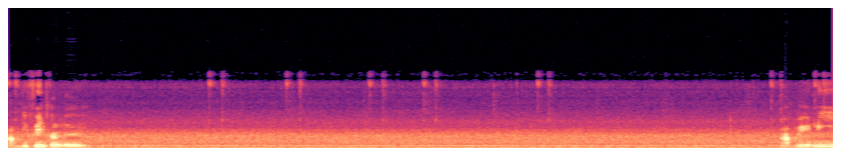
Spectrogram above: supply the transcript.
อัพดีเฟนต์ก่อนเลยอัพเมลี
